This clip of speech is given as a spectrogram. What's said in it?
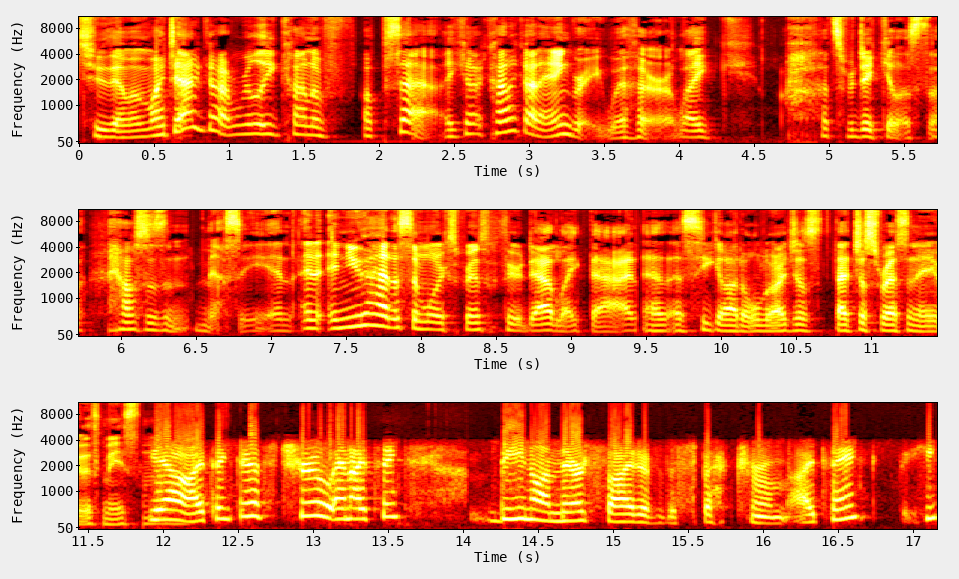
to them, and my dad got really kind of upset. He got, kind of got angry with her, like. "Ah, That's ridiculous. The house isn't messy, and, and and you had a similar experience with your dad like that. As, as he got older, I just that just resonated with me. Yeah, I think that's true. And I think being on their side of the spectrum, I think he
